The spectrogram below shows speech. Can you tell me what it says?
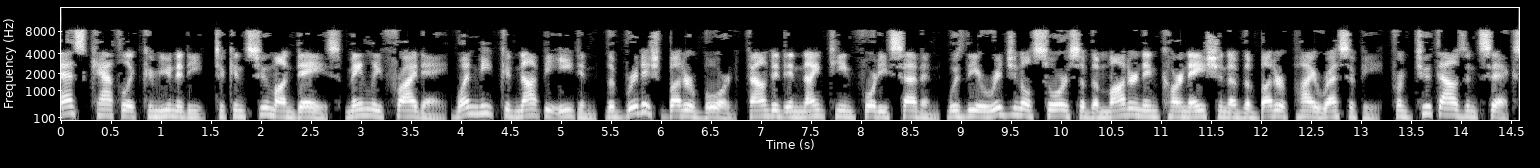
S. Catholic community, to consume on days mainly Friday, when meat could not be eaten. The British Butter Board, founded in 1947, was the original source of the modern incarnation of the butter pie recipe. From 2006,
